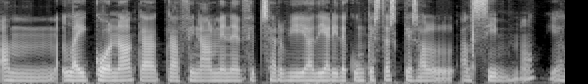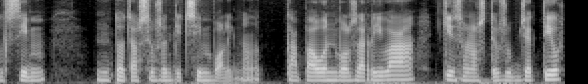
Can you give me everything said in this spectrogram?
amb la icona que, que finalment he fet servir a Diari de Conquestes, que és el, el cim, no? i el cim en tot el seu sentit simbòlic, no? Cap a on vols arribar, quins són els teus objectius,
